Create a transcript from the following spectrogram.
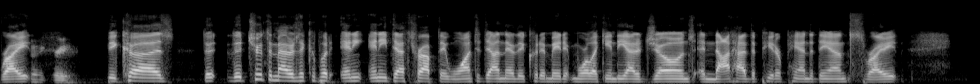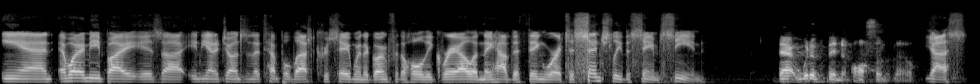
right? I agree. because the the truth of the matter is they could put any any death trap they wanted down there. They could have made it more like Indiana Jones and not had the Peter Panda dance, right? And and what I mean by is uh, Indiana Jones and the Temple of Last Crusade when they're going for the Holy Grail and they have the thing where it's essentially the same scene. That would have been awesome, though. Yes,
